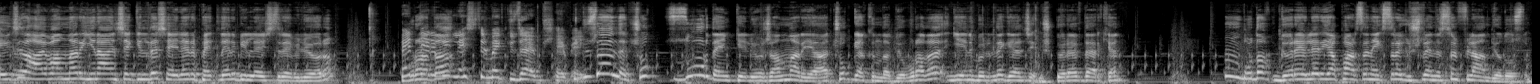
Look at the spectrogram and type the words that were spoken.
evcil hayvanları yine aynı şekilde şeyleri petleri birleştirebiliyorum. Petleri Burada- birleştirmek güzel bir şey belki. Güzel de çok zor denk geliyor canlar ya. Çok yakında diyor. Burada yeni bölümde gelecekmiş görev derken. Hmm, burada görevleri yaparsan ekstra güçlenirsin falan diyor dostum.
